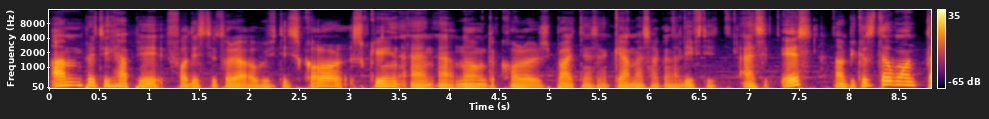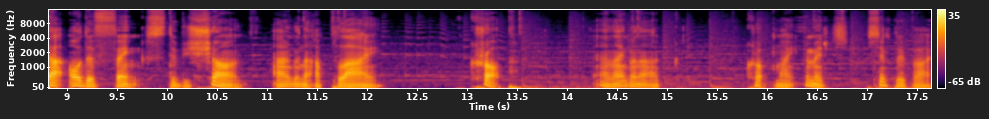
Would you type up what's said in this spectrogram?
I'm pretty happy for this tutorial with this color screen and uh, knowing the colors, brightness and gammas are gonna leave it as it is. Now because I don't want that other things to be shown, I'm gonna apply crop and I'm gonna crop my images simply by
